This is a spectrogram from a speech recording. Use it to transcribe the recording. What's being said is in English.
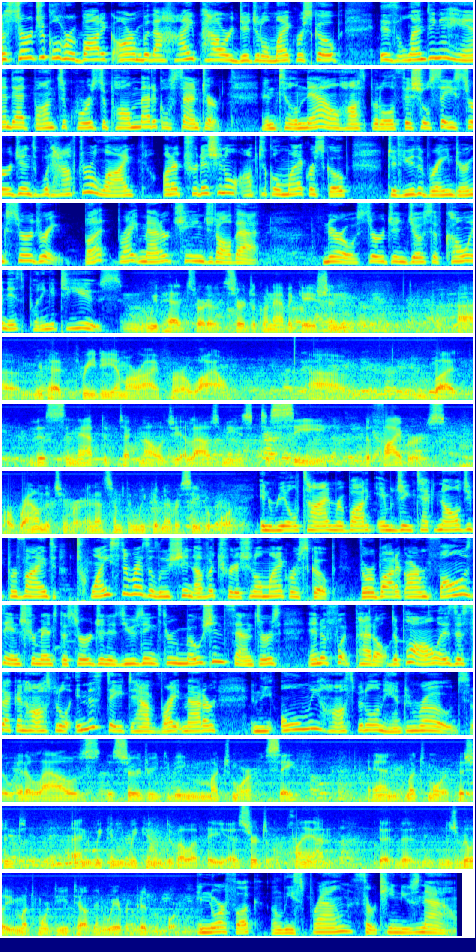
A surgical robotic arm with a high powered digital microscope is lending a hand at Bon Secours DePaul Medical Center. Until now, hospital officials say surgeons would have to rely on a traditional optical microscope to view the brain during surgery. But BrightMatter changed all that. Neurosurgeon Joseph Cohen is putting it to use. We've had sort of surgical navigation, uh, we've had 3D MRI for a while. Um, but this synaptive technology allows me to see the fibers around the tumor, and that's something we could never see before. In real time, robotic imaging technology provides twice the resolution of a traditional microscope. The robotic arm follows the instruments the surgeon is using through motion sensors and a foot pedal. DePaul is the second hospital in the state to have BrightMatter and the only hospital in Hampton Roads. So it allows the surgery to be much more safe and much more efficient, and we can we can develop a, a surgical plan that, that is really much more detailed than we ever could before. In Norfolk, Elise Brown, 13 News Now.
